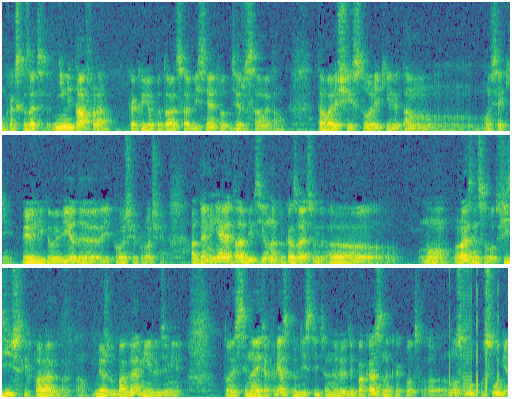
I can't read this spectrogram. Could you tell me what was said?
ну как сказать, не метафора, как ее пытаются объяснять вот те же самые там товарищи историки или там ну, всякие религоведы и прочее, прочее. А для меня это объективный показатель э, ну, разницы вот, физических параметров там, между богами и людьми. То есть и на этих фресках действительно люди показаны как вот, э, ну, слу- слуги.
